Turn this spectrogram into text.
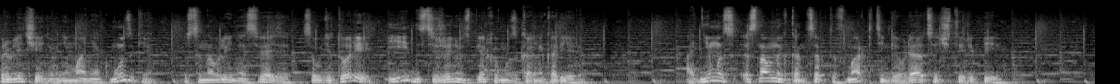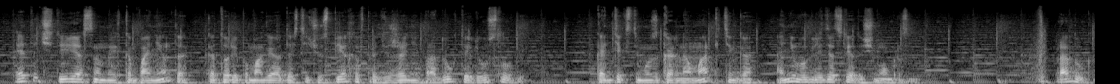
привлечение внимания к музыке, установление связи с аудиторией и достижение успеха в музыкальной карьере. Одним из основных концептов маркетинга являются 4P это четыре основных компонента, которые помогают достичь успеха в продвижении продукта или услуги. В контексте музыкального маркетинга они выглядят следующим образом. Продукт.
